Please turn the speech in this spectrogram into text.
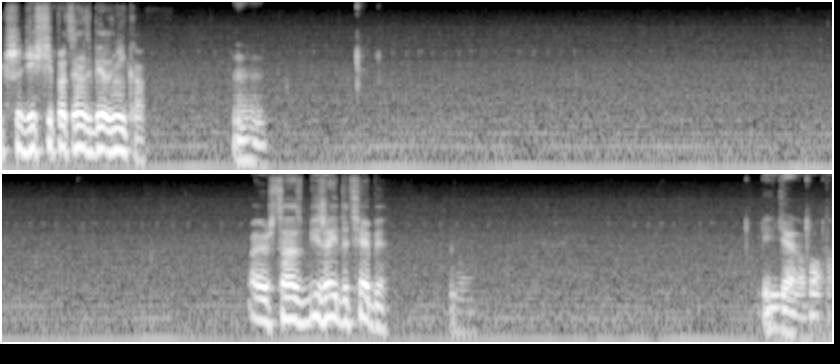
Bo 30% zbiornika. Mhm. A już coraz bliżej do ciebie. Idzie robota,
